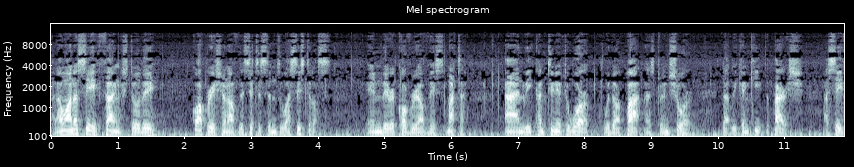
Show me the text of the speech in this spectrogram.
And I want to say thanks to the cooperation of the citizens who assisted us in the recovery of this matter. And we continue to work with our partners to ensure that we can keep the parish a safe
